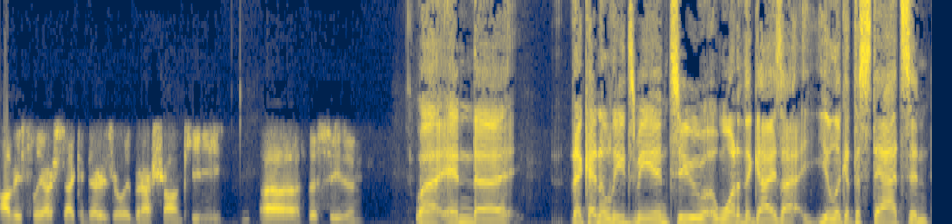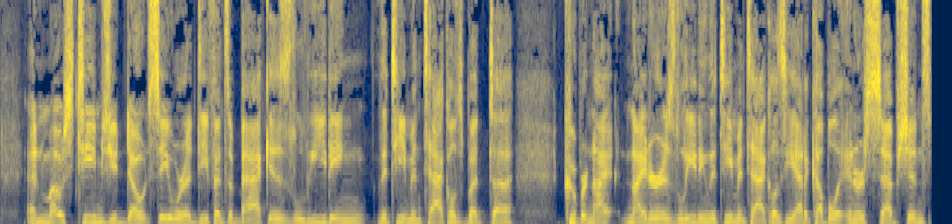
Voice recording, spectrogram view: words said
obviously our secondary has really been our strong key uh, this season. Well, and uh, that kind of leads me into one of the guys. I, you look at the stats, and and most teams you don't see where a defensive back is leading the team in tackles, but uh, Cooper Niter is leading the team in tackles. He had a couple of interceptions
